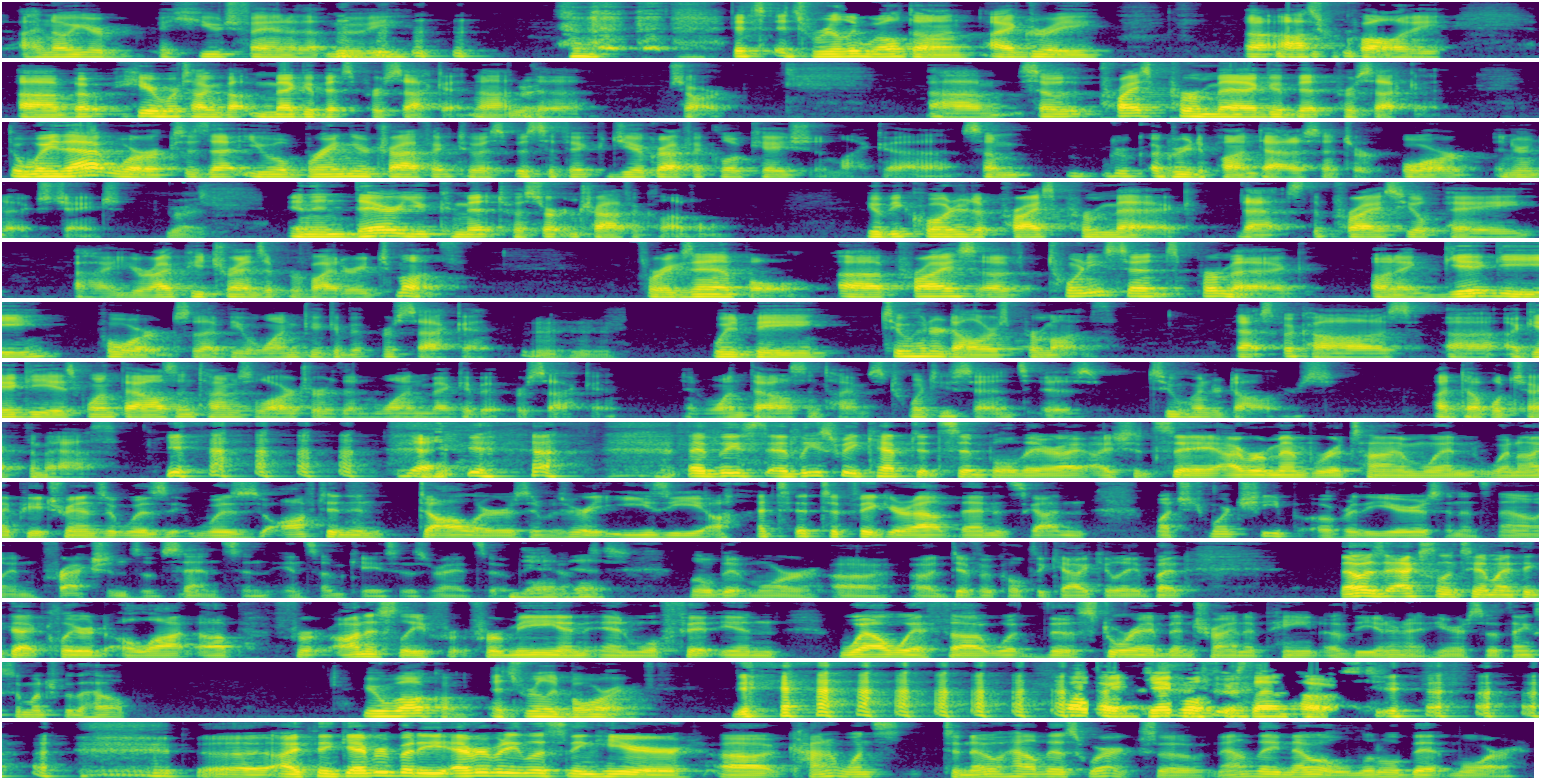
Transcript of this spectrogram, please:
I know you're a huge fan of that movie. it's it's really well done. I agree. Uh, Oscar quality. Uh, but here we're talking about megabits per second, not right. the chart. Um, so price per megabit per second. The way that works is that you will bring your traffic to a specific geographic location, like uh, some agreed upon data center or internet exchange. Right. And then there you commit to a certain traffic level. You'll be quoted a price per meg. That's the price you'll pay uh, your IP transit provider each month. For example, a price of 20 cents per meg on a GigE port, so that'd be one gigabit per 2nd mm-hmm. would be $200 per month. That's because uh, a GigE is 1,000 times larger than one megabit per second, and 1,000 times 20 cents is $200. I double check the math. Yeah. yeah. yeah. At least at least we kept it simple there. I, I, should say I remember a time when when IP transit was was often in dollars. It was very easy to, to figure out. Then it's gotten much more cheap over the years, and it's now in fractions of cents in, in some cases, right? So yeah, it is a little bit more uh, uh, difficult to calculate. But that was excellent, Tim. I think that cleared a lot up for honestly for, for me and, and will fit in well with uh, what the story I've been trying to paint of the internet here. So thanks so much for the help. You're welcome. It's really boring. Oh wait, Jay will fix that post. Yeah. Uh, I think everybody everybody listening here uh, kind of wants to know how this works. So now they know a little bit more.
